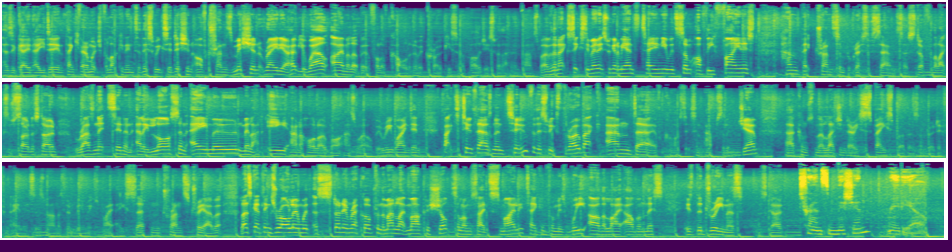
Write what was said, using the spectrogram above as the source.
How's it going? How you doing? Thank you very much for locking into this week's edition of Transmission Radio. I hope you're well. I'm a little bit full of cold and a bit croaky, so apologies for that in advance. But over the next 60 minutes, we're going to be entertaining you with some of the finest hand-picked trance and progressive sounds. So stuff from the likes of Solarstone, Raz Nitzan and Ellie Lawson, Aimoon, Milad E, and a whole load more as well. We'll be rewinding back to 2002 for this week's throwback, and uh, of course, it's an absolute gem. Uh, comes from the legendary Space Brothers under a different alias as well, and has been remixed by a certain trance trio. But let's get things rolling with a stunning record from the man like Markus Schulz alongside Smiley, taken from his We Are the Light album. This is The Dreamers. Let's go. Transmission Radio.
